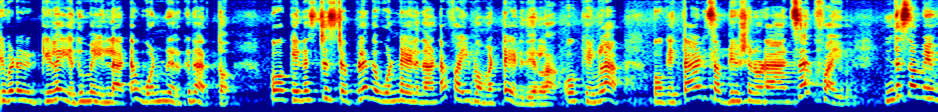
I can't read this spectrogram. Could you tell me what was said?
divider கீழே எதுவுமே இல்லாட்டா ஒன்று இருக்குன்னு அர்த்தம். ஓகே நெக்ஸ்ட் ஸ்டெப்பில் இந்த ஒன்று எழுதாண்டா ஃபைவை மட்டும் எழுதிடலாம். ஓகேங்களா ஓகே தேர்ட் சப்டிவிஷனோட ஆன்சர் ஃபைவ் இந்த சமயம் இவ்வளோ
